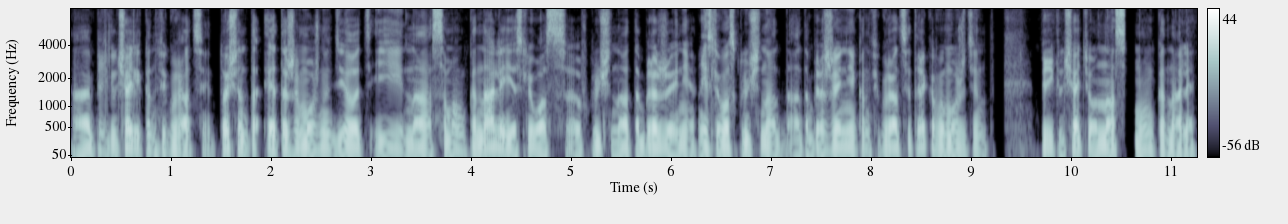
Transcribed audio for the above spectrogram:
э, переключатель конфигурации. Точно это же можно делать и на самом канале, если у вас э, включено отображение. Если у вас включено отображение конфигурации трека, вы можете переключать его на самом канале.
